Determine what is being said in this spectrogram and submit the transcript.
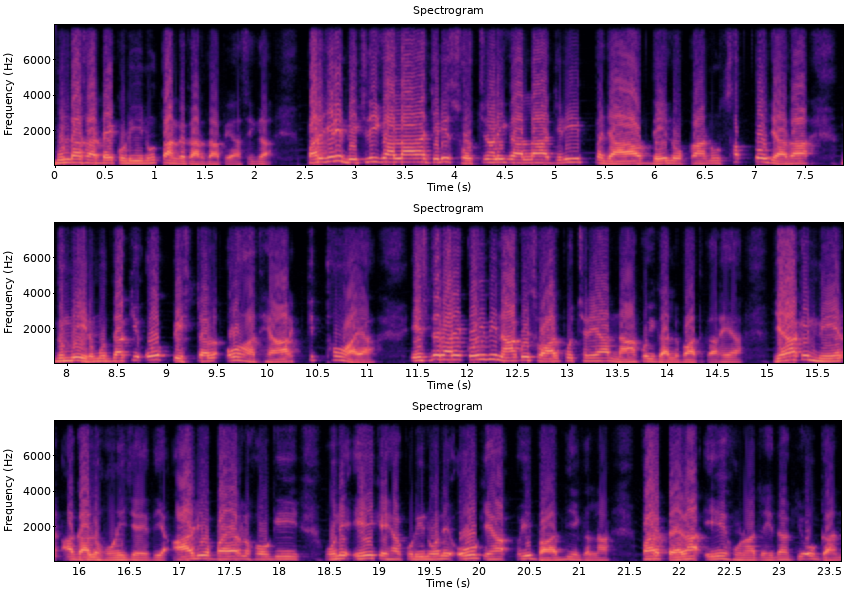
ਮੁੰਡਾ ਸਾਡੇ ਕੁੜੀ ਨੂੰ ਤੰਗ ਕਰਦਾ ਪਿਆ ਸੀਗਾ। ਪਰ ਜਿਹੜੀ ਵਿਚਲੀ ਗੱਲ ਆ, ਜਿਹੜੀ ਸੋਚਣ ਵਾਲੀ ਗੱਲ ਆ, ਜਿਹੜੀ ਪੰਜਾਬ ਦੇ ਲੋਕਾਂ ਨੂੰ ਸਭ ਤੋਂ ਜ਼ਿਆਦਾ ਗੰਭੀਰ ਮੁੱਦਾ ਕਿ ਉਹ ਪਿਸਟਲ, ਉਹ ਹਥਿਆਰ ਕਿੱਥੋਂ ਆਇਆ? ਇਸ ਦੇ ਬਾਰੇ ਕੋਈ ਵੀ ਨਾ ਕੋਈ ਸਵਾਲ ਪੁੱਛ ਰਿਹਾ, ਨਾ ਕੋਈ ਗੱਲਬਾਤ ਕਰ ਰਿਹਾ। ਜਿਹੜਾ ਕਿ ਮੇਨ ਗੱਲ ਹੋਣੀ ਚਾਹੀਦੀ ਆ। ਆਡੀਓ ਵਾਇਰਲ ਹੋ ਗਈ, ਉਹਨੇ ਇਹ ਕਿਹਾ ਕੁੜੀ ਨੂੰ, ਉਹਨੇ ਉਹ ਕਿਹਾ ਇਹ ਬਾਅਦ ਦੀਆਂ ਗੱਲਾਂ, ਪਰ ਪਹਿਲਾਂ ਇਹ ਹੋਣਾ ਚਾਹੀਦਾ ਕਿ ਉਹ ਗਨ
